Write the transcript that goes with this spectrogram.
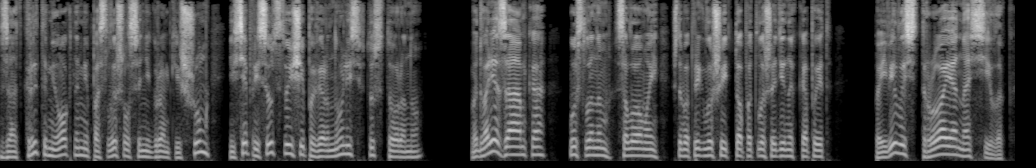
За открытыми окнами послышался негромкий шум, и все присутствующие повернулись в ту сторону. Во дворе замка, усланном соломой, чтобы приглушить топот лошадиных копыт, появилось трое носилок.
